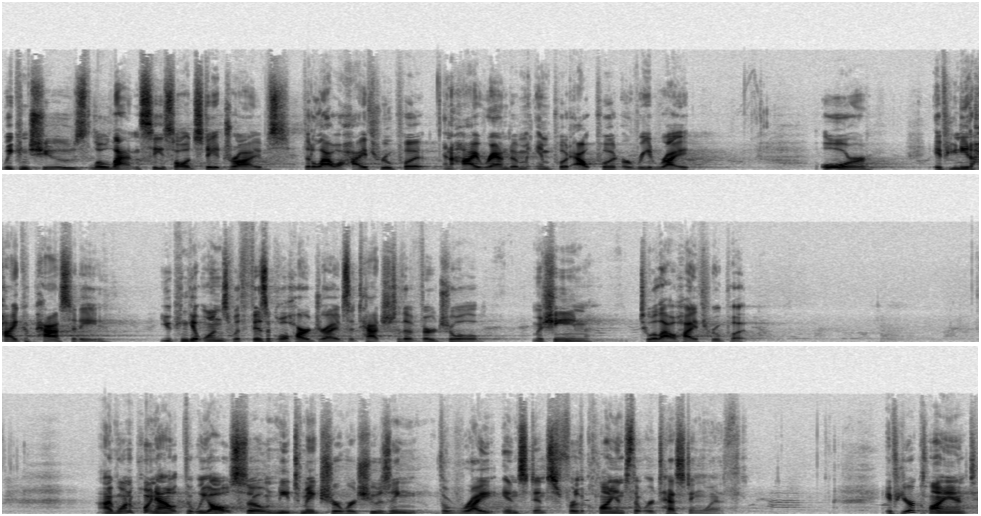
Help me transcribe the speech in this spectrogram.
we can choose low latency solid state drives that allow a high throughput and a high random input output or read write. Or if you need high capacity, you can get ones with physical hard drives attached to the virtual machine to allow high throughput. I want to point out that we also need to make sure we're choosing the right instance for the clients that we're testing with. If your client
